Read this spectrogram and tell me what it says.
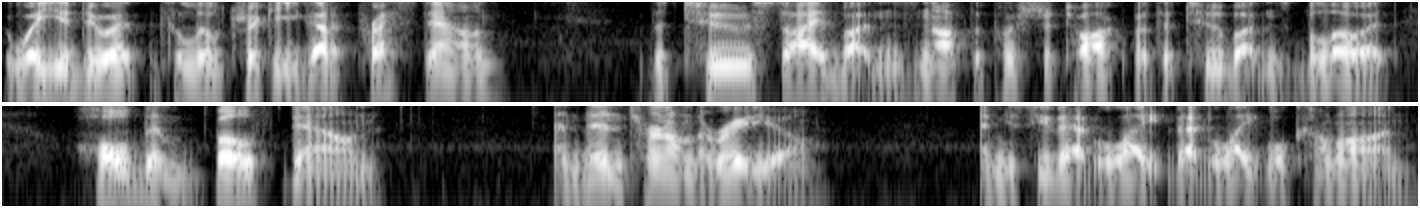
The way you do it it's a little tricky you got to press down the two side buttons not the push to talk but the two buttons below it hold them both down, and then turn on the radio, and you see that light, that light will come on.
